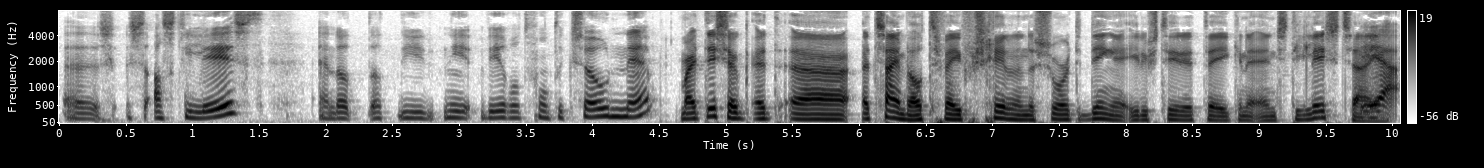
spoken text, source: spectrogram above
eh, als stylist. En dat, dat, die, die wereld vond ik zo nep. Maar het, is ook, het, eh, het zijn wel twee verschillende soorten dingen. Illustreren, tekenen en stylist zijn. Ja,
